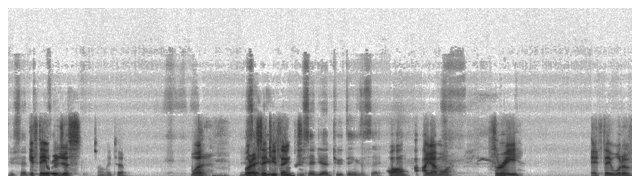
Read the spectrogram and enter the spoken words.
You said if two they were just It's only two. what? You What did I say? you- Two things. You said you had two things to say. Well, I got more. Three, if they would have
